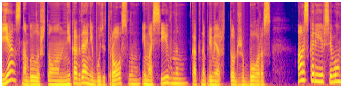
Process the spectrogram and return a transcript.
Ясно было, что он никогда не будет рослым и массивным, как, например, тот же Борос, а, скорее всего,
